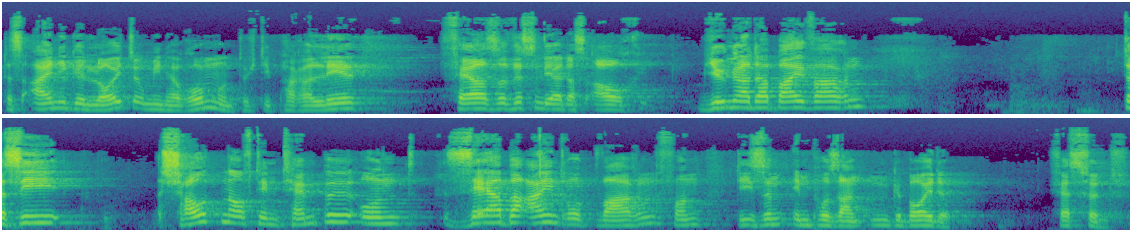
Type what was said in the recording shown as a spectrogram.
dass einige Leute um ihn herum und durch die Parallelverse wissen wir, dass auch Jünger dabei waren, dass sie schauten auf den Tempel und sehr beeindruckt waren von diesem imposanten Gebäude. Vers 5.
